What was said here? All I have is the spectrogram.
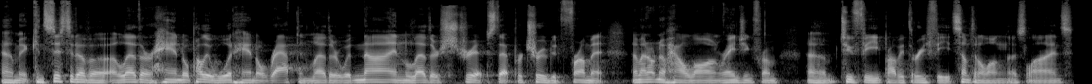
Um, it consisted of a, a, leather handle, probably a wood handle wrapped in leather with nine leather strips that protruded from it. Um, I don't know how long, ranging from um, two feet, probably three feet, something along those lines.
